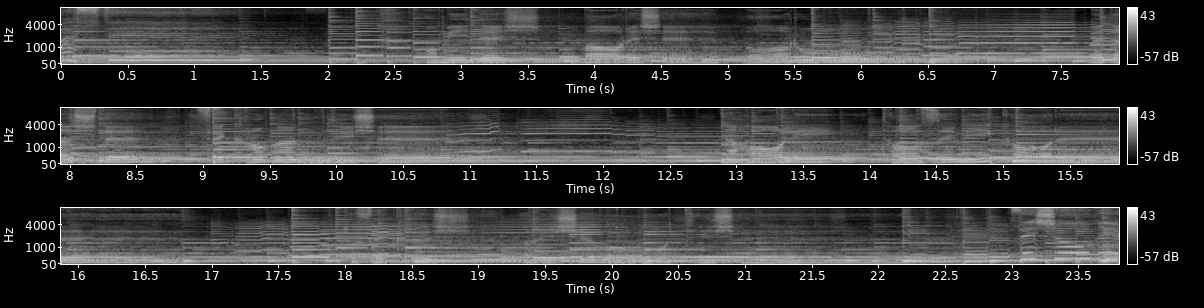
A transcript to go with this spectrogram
بسته. امیدش بارش بارون. به دشت فکر و اندیشه. نهالی تازه میکاره. تو فکرش شیشه و تیشه. ز شوق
